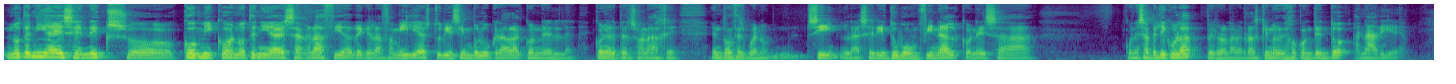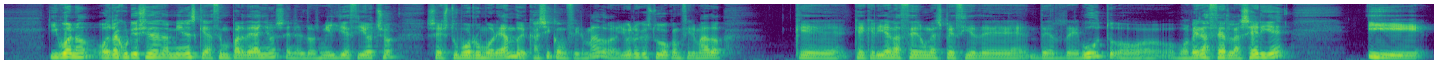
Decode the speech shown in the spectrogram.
no tenía ese nexo cómico, no tenía esa gracia de que la familia estuviese involucrada con el, con el personaje. Entonces, bueno, sí, la serie tuvo un final con esa, con esa película, pero la verdad es que no dejó contento a nadie. Y bueno, otra curiosidad también es que hace un par de años, en el 2018, se estuvo rumoreando y casi confirmado, yo creo que estuvo confirmado que, querían hacer una especie de, reboot o, volver a hacer la serie y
